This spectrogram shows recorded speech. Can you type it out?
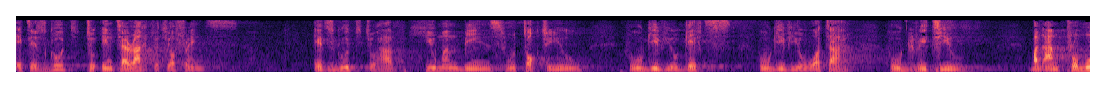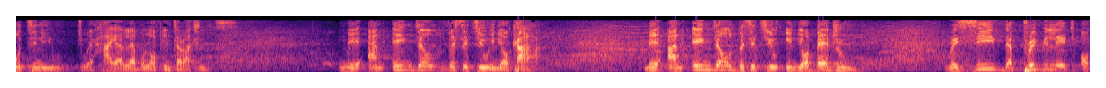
It is good to interact with your friends. It's good to have human beings who talk to you, who give you gifts, who give you water, who greet you. But I'm promoting you to a higher level of interactions. May an angel visit you in your car. May an angel visit you in your bedroom receive the privilege of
